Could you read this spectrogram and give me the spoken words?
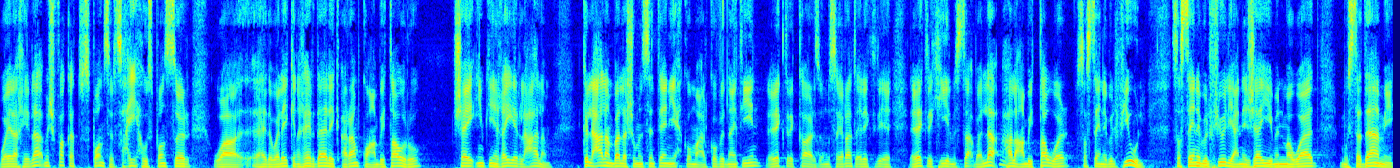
وإلى آخره. لا مش فقط sponsor. صحيح هو sponsor وهذا ولكن غير ذلك أرامكو عم بيطوروا شيء يمكن يغير العالم. كل العالم بلشوا من سنتين يحكوا مع الكوفيد 19 ال electric cars انه السيارات ال electric ال electric هي المستقبل. لا هلا عم بيتطور sustainable fuel sustainable fuel يعني جاي من مواد مستدامة.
